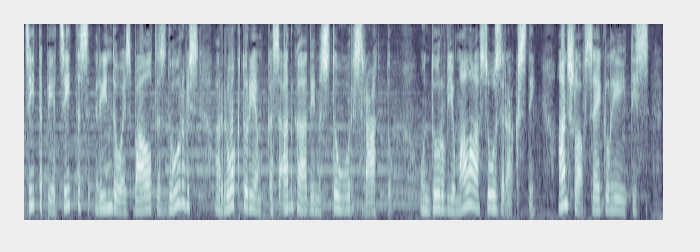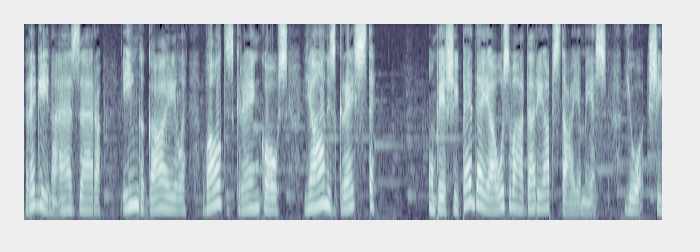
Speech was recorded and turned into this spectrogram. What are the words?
Cita pie citas rindojas baltas durvis ar rokturiem, kas atgādina stūres ratu, un durvju malās uzraksti Anšlavs Eglītis, Regīna Ezera, Inga Gaile, Valdis Grenkovs, Jānis Greste Un pie šī pēdējā uzvārda arī apstājamies, jo šī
